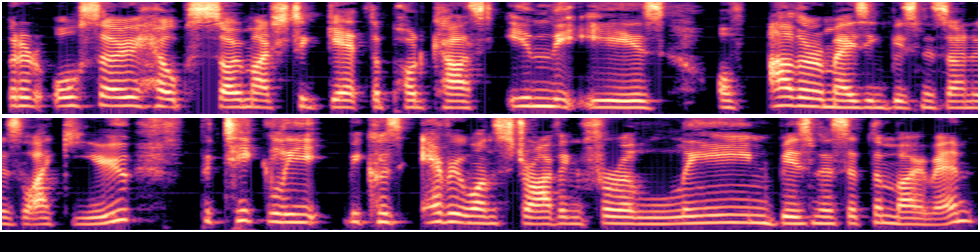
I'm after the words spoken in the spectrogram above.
but it also helps so much to get the podcast in the ears of other amazing business owners like you, particularly because everyone's striving for a lean business at the moment.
